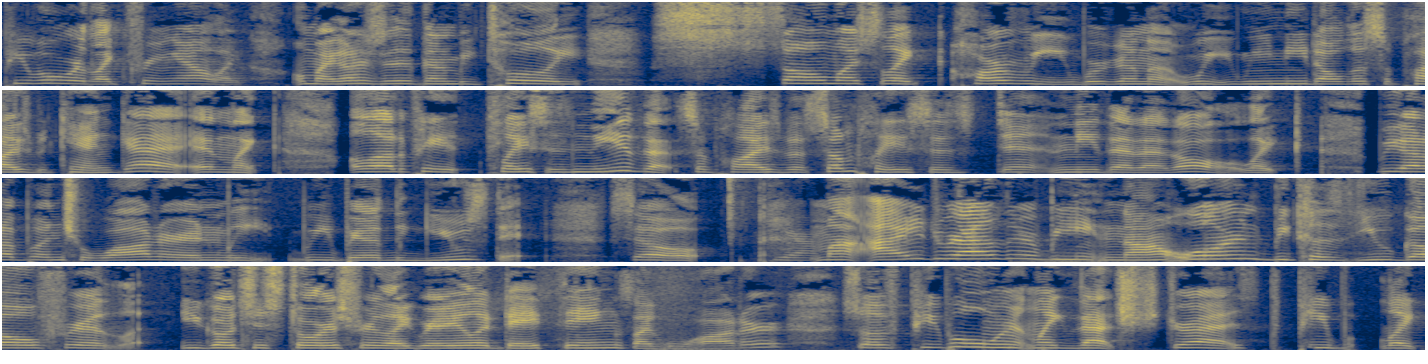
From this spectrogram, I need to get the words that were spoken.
people were like freaking out, like, oh my gosh, this is gonna be totally so much like Harvey. We're gonna we we need all the supplies we can get, and like a lot of pa- places need that supplies, but some places didn't need that at all. Like we got a bunch of water and we we barely used it. So Yeah. my I'd rather be not warned because you go for like, you go to stores for like regular day things like water. So if people weren't like that stressed, people like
